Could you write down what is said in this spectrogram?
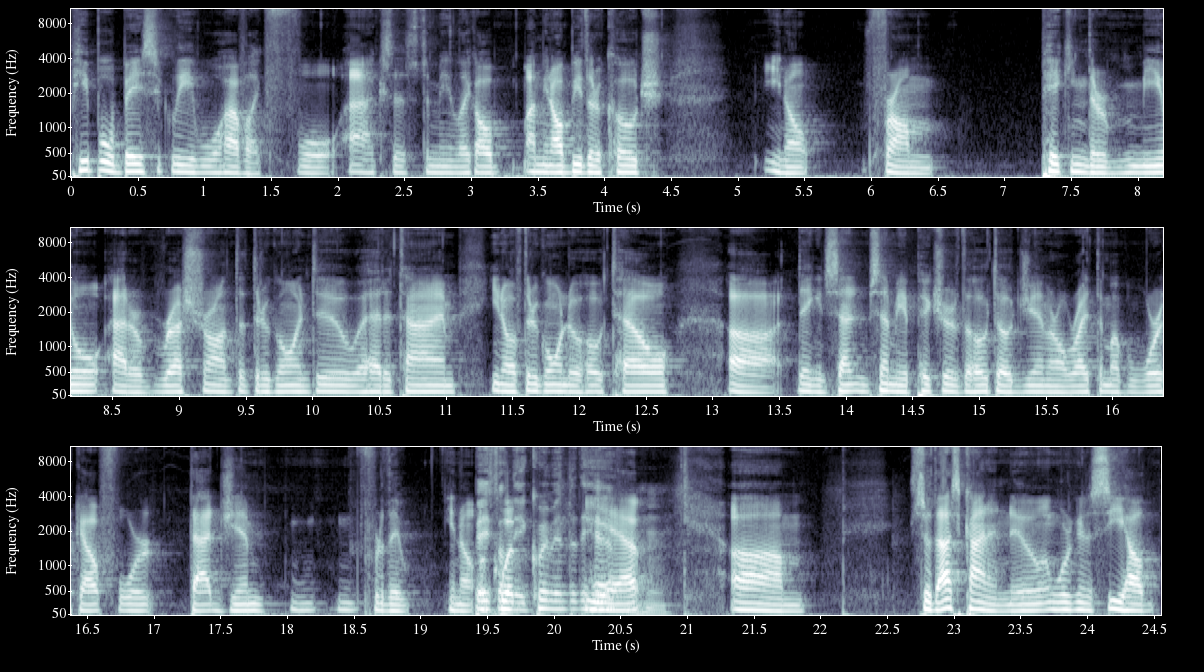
people basically will have like full access to me. Like I'll, I mean, I'll be their coach, you know, from picking their meal at a restaurant that they're going to ahead of time. You know, if they're going to a hotel, uh, they can send send me a picture of the hotel gym, and I'll write them up a workout for that gym for the you know Based on the equipment that they have. yeah. Um, so that's kind of new, and we're gonna see how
